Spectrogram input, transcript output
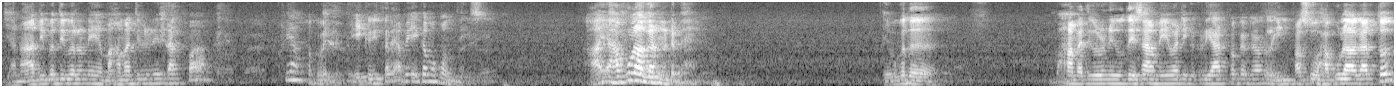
ජනාධිපතිවරණයේ මහමැතිවරණය දක්වා ක්‍රියාත්මක වෙන්න. ඒක විතරයි අපි එකම කොන්දේසිය. ආය හකුලා ගන්නට බෑ. ඒ මොකද මහමැතිවරණයේ උදෙසා මේවා ටික ක්‍රියාත්මක කරලා ඉන්පසු හකුලා ගත්තොත්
